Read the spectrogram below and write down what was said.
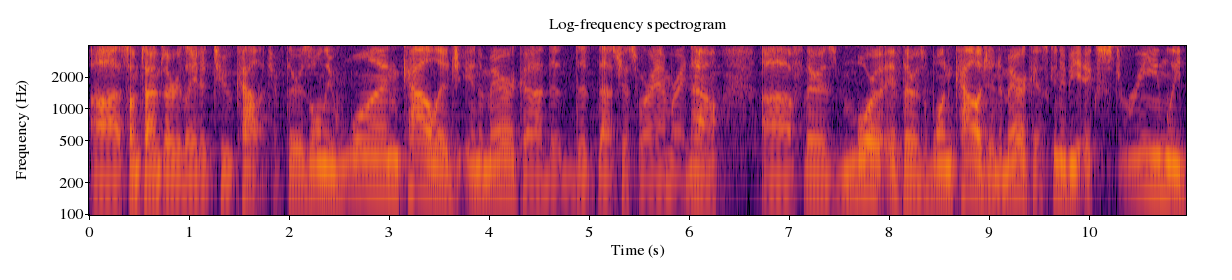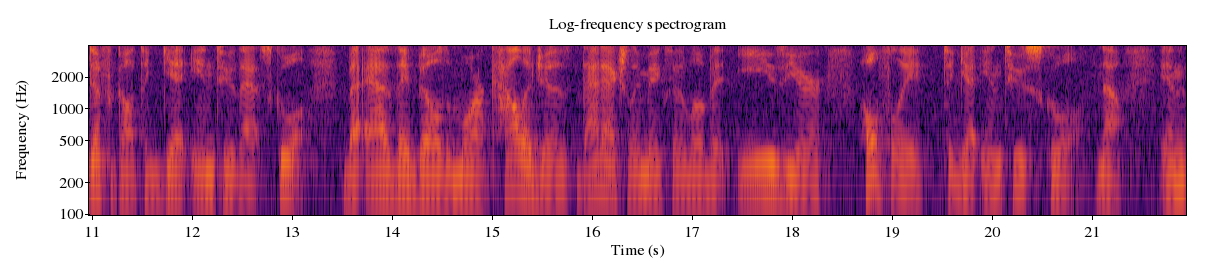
Uh, sometimes I relate it to college. If there's only one college in America, that, that's just where I am right now. Uh, if there's more, if there's one college in America, it's going to be extremely difficult to get into that school. But as they build more colleges, that actually makes it a little bit easier, hopefully, to get into school. Now, in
